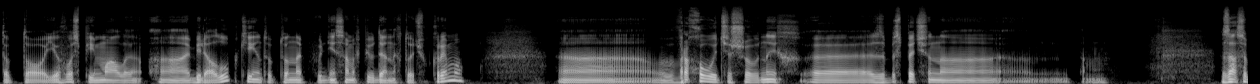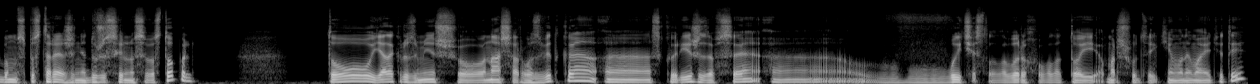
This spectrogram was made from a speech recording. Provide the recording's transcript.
Тобто його спіймали е, біля Лубки, тобто на одній з самих південних точок Криму. Враховуючи, що в них е, забезпечено там, засобами спостереження дуже сильно Севастополь то я так розумію, що наша розвідка, е, скоріш за все, е, вичислила, вирахувала той маршрут, за яким вони мають іти,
